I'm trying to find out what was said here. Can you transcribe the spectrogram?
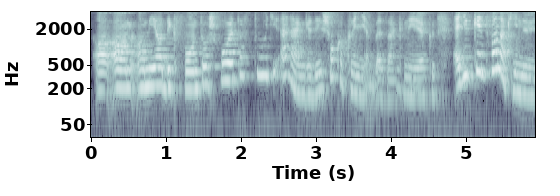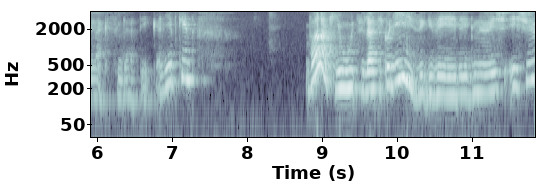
a, a, ami addig fontos volt, azt úgy elengedi, sokkal könnyebb ezek nélkül. Egyébként van, aki nőnek születik. Egyébként van, aki úgy születik, hogy ízig-vérig nő, és, és ő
